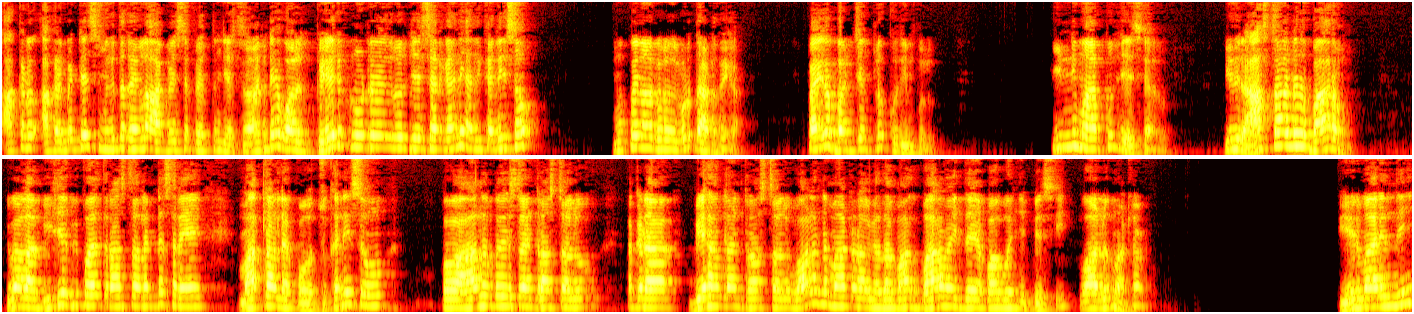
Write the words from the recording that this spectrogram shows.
అక్కడ అక్కడ పెట్టేసి మిగతా టైంలో ఆపేసే ప్రయత్నం చేస్తున్నారు. అంటే వాళ్ళు పేరుకు నూట ఇరవై రోజులు చేశారు కానీ అది కనీసం ముప్పై నాలుగు రోజులు కూడా దాటదు ఇక. పైగా బడ్జెట్లో కుదింపులు. ఇన్ని మార్పులు చేశారు. ఇది రాష్ట్రాల మీద భారం. ఇవాళ బీజేపీ పాలిత రాష్ట్రాలంటే సరే మాట్లాడలేకపోవచ్చు. కనీసం ఆంధ్రప్రదేశ్ లాంటి రాష్ట్రాలు అక్కడ బీహార్ లాంటి రాష్ట్రాలు వాళ్ళని మాట్లాడాలి కదా మాకు భారం అయిద్దాయా బాబు అని చెప్పేసి వాళ్ళు మాట్లాడు పేరు మారింది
